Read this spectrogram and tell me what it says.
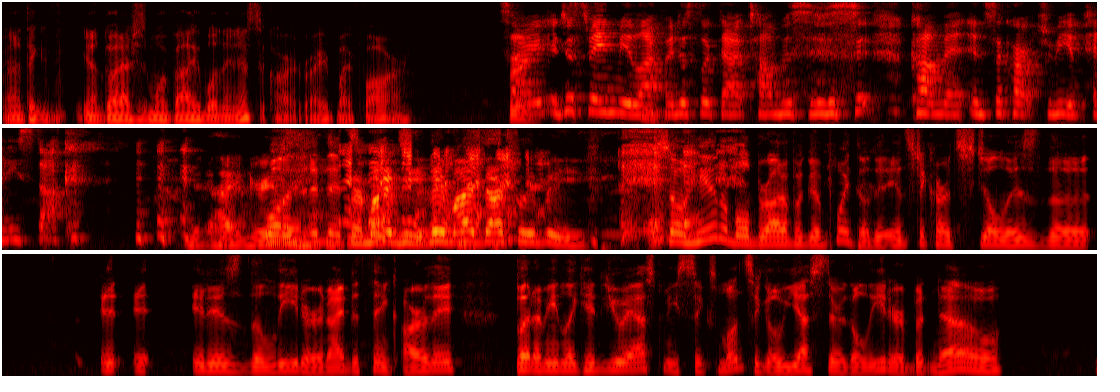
And I think you know DoorDash is more valuable than Instacart, right? By far. Sorry, right. it just made me laugh. I just looked at Thomas's comment. Instacart should be a penny stock. I agree. Well, there might be. They might actually be. So Hannibal brought up a good point, though. That Instacart still is the it it it is the leader, and I had to think, are they? But I mean, like, had you asked me six months ago, yes, they're the leader. But now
